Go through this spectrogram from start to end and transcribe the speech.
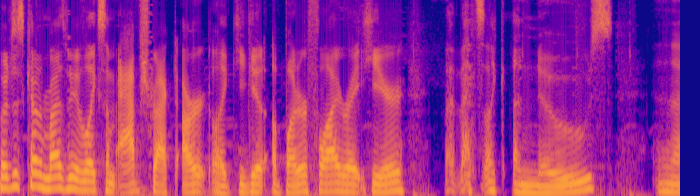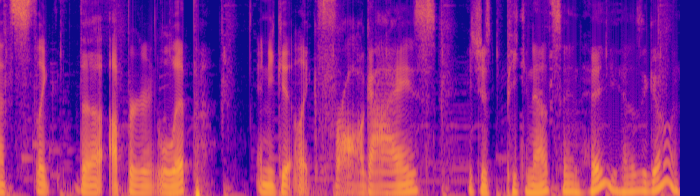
it just kind of reminds me of like some abstract art. Like you get a butterfly right here that's like a nose, and that's like the upper lip, and you get like frog eyes. He's just peeking out, saying, "Hey, how's it going?"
